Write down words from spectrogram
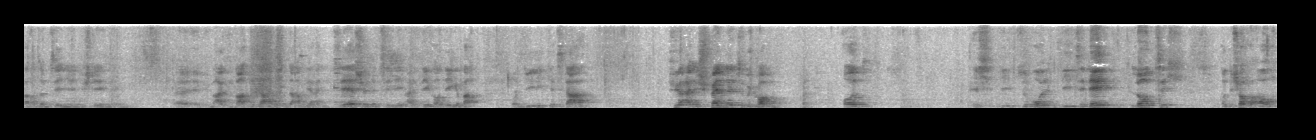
bei unserem zehnjährigen Bestehen im, äh, im alten Wartesaal. Und da haben wir eine sehr schöne CD, eine DVD gemacht. Und die liegt jetzt da für eine Spende zu bekommen. Und ich, die, sowohl die CD lohnt sich und ich hoffe auch,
